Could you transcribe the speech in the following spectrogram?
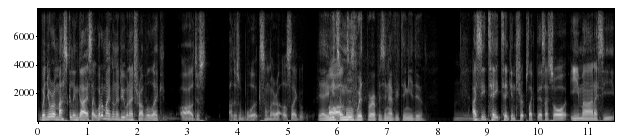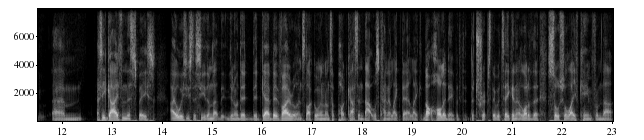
When you're a masculine guy, it's like, what am I going to do when I travel? Like, oh, I'll just, I'll just work somewhere else. Like, Yeah, you need Oh, to I'll move just- with purpose in everything you do. I see Tate taking trips like this. I saw Iman. I see, um, I see guys in this space. I always used to see them that you know they'd, they'd get a bit viral and start going onto podcasts, and that was kind of like their like not holiday, but the, the trips they were taking. a lot of the social life came from that.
